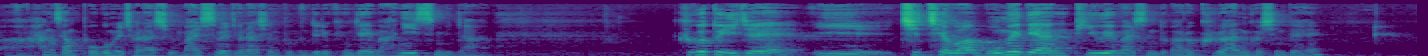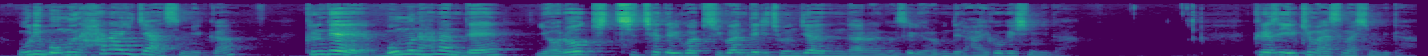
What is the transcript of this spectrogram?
아, 항상 복음을 전하시고 말씀을 전하시는 부분들이 굉장히 많이 있습니다. 그것도 이제 이 지체와 몸에 대한 비유의 말씀도 바로 그러한 것인데 우리 몸은 하나이지 않습니까? 그런데 몸은 하나인데 여러 지체들과 기관들이 존재한다는 것을 여러분들이 알고 계십니다. 그래서 이렇게 말씀하십니다.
